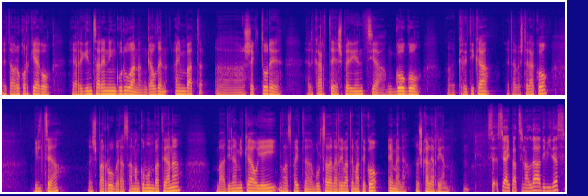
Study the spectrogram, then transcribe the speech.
eta orokorkiago herrigintzaren inguruan gauden hainbat uh, sektore, elkarte, esperientzia, gogo, uh, kritika eta bestelako biltzea, esparru beraz amankomun bateana, ba, dinamika hoiei nolazpait bultzada berri bat emateko hemen, Euskal Herrian. Ze, ze aipatzen alda adibidez,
